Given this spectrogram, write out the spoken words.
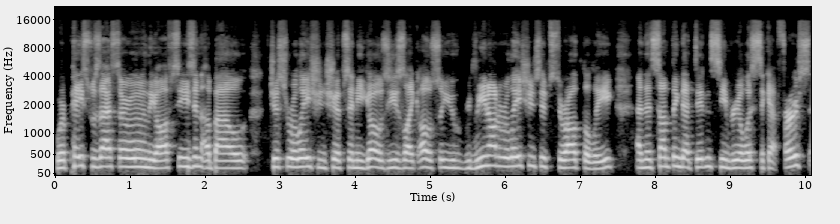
where Pace was asked earlier in the offseason about just relationships. And he goes, he's like, oh, so you lean on relationships throughout the league. And then something that didn't seem realistic at first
